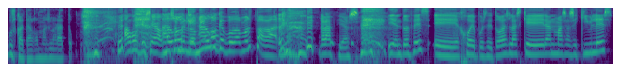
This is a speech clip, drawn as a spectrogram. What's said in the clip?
búscate algo más barato. Algo que sea más o menos que, lo mismo. algo que podamos pagar. Gracias. Y entonces, eh, joder, pues de todas las que eran más asequibles,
